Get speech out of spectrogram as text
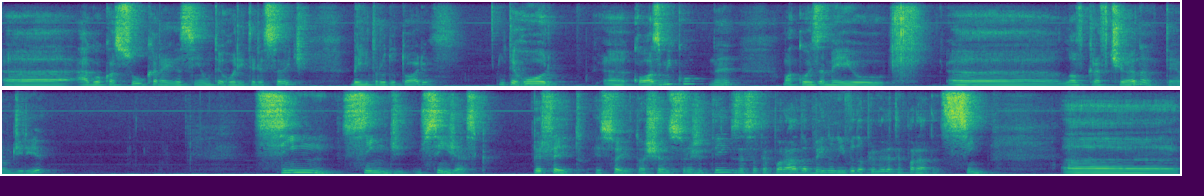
Uh, Água com Açúcar ainda assim é um terror interessante, bem introdutório. Um terror uh, cósmico, né? Uma coisa meio uh, Lovecraftiana, até eu diria. Sim, sim, sim, Jéssica. Perfeito, é isso aí. Tô achando Stranger Things nessa temporada bem no nível da primeira temporada. Sim. Uh,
